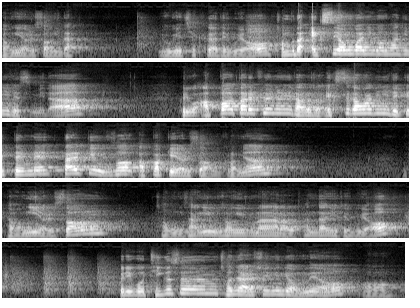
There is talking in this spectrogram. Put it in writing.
병이 열성이다. 요게 체크가 되고요. 전부 다 X 연관인 건 확인이 됐습니다. 그리고 아빠와 딸의 표현형이 다르죠. X가 확인이 됐기 때문에 딸께 우성, 아빠께 열성. 그러면 병이 열성, 정상이 우성이구나 라고 판단이 되고요. 그리고 디귿은 전혀 알 수 있는 게 없네요. 어,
